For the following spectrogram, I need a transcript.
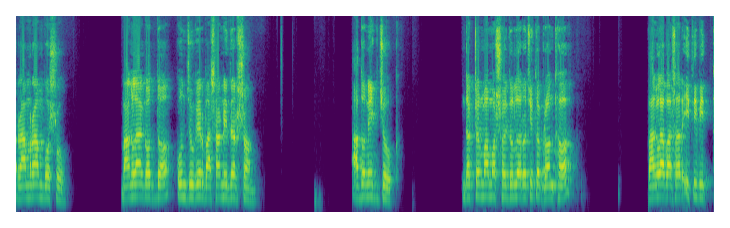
রামরাম বসু। বাংলা গদ্য কোন যুগের ভাষার নিদর্শন? আধুনিক যুগ। ডক্টর মোহাম্মদ শহীদুল্লাহ রচিত গ্রন্থ, বাংলা ভাষার ইতিবৃত্ত।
